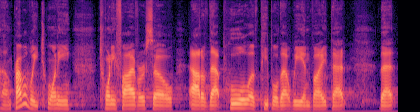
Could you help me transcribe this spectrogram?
um, probably 20, 25 or so, out of that pool of people that we invite that that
